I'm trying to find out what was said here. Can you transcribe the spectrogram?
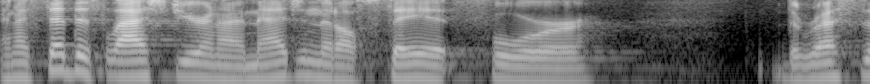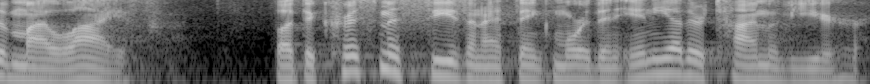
And I said this last year, and I imagine that I'll say it for the rest of my life. But the Christmas season, I think, more than any other time of year,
